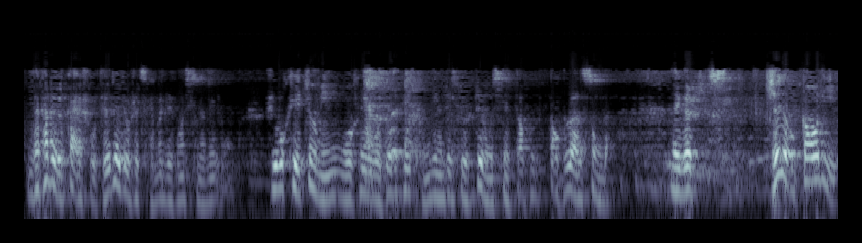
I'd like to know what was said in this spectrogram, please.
你看他这个概述，绝对就是前面这封信的内容。所以我可以证明，我可以，我觉得可以肯定，这就是这种信到处到处乱送的。那个只有高丽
